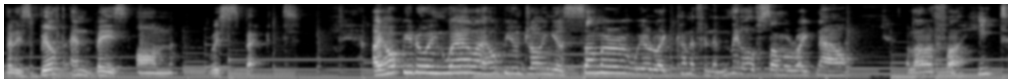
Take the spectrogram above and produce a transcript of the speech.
that is built and based on respect. I hope you're doing well. I hope you're enjoying your summer. We're like kind of in the middle of summer right now. A lot of uh, heat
